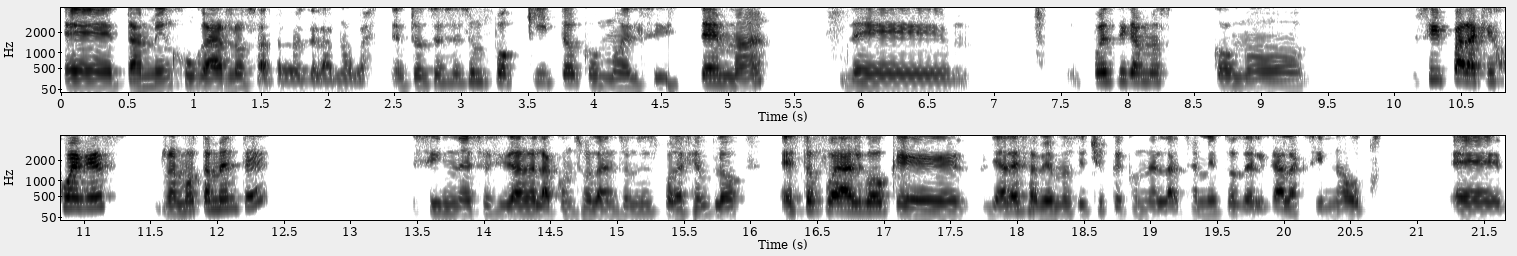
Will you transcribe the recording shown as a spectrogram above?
eh, también jugarlos a través de la nube. Entonces es un poquito como el sistema de, pues digamos, como, sí, para que juegues remotamente sin necesidad de la consola. Entonces, por ejemplo, esto fue algo que ya les habíamos dicho que con el lanzamiento del Galaxy Note eh,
